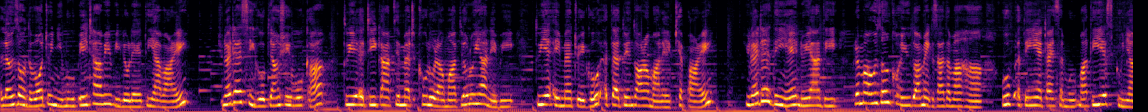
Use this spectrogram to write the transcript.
အလုံးစုံသဘောတူညီမှုပေးထားပြီးပြီလို့လည်းသိရပါတယ်။ United စီကိုပြောင်းရွှေ့ဖို့ကသူရဲ့အဓိကပြစ်မှတ်တစ်ခုလိုတောင်မှပြောလို့ရနေပြီးသူရဲ့အိမ်မက်တွေကိုအသက်သွင်းသွားတော့မှလည်းဖြစ်ပါတယ်။ United အသင်းရဲ့နွေရာသီပထမအဆုံးခေါ်ယူသွားမယ့်ကစားသမားဟာ Wolf အသင်းရဲ့တိုက်စစ်မှု Matthias Cunha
